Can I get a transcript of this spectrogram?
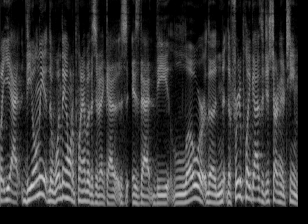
but yeah, the only the one thing I want to point out about this event, guys, is, is that the lower the the free to play guys that just starting their team,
